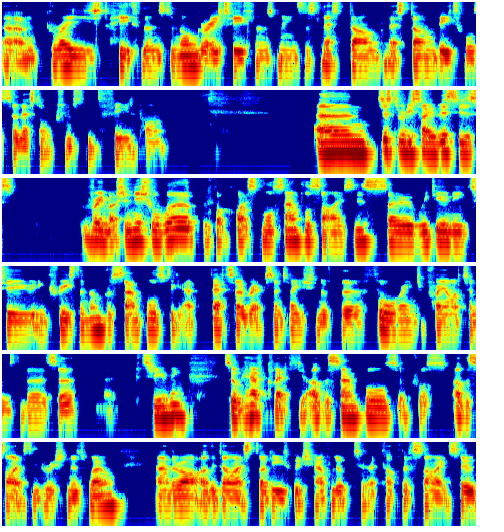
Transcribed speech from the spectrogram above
um, grazed heathlands to non-grazed heathlands means there's less dung, less dung beetles, so less options to feed upon. And just to really say, this is very much initial work. We've got quite small sample sizes, so we do need to increase the number of samples to get a better representation of the full range of prey items the birds are consuming. So we have collected other samples across other sites in Britain as well. And there are other diet studies which have looked at a couple of sites. So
